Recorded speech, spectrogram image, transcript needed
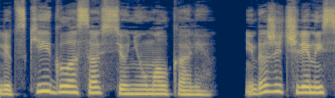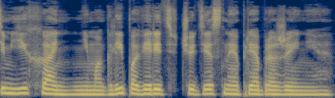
Людские голоса все не умолкали, и даже члены семьи Хань не могли поверить в чудесное преображение.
